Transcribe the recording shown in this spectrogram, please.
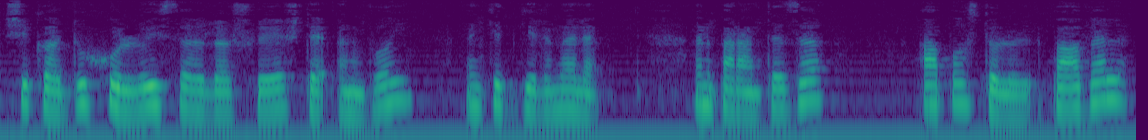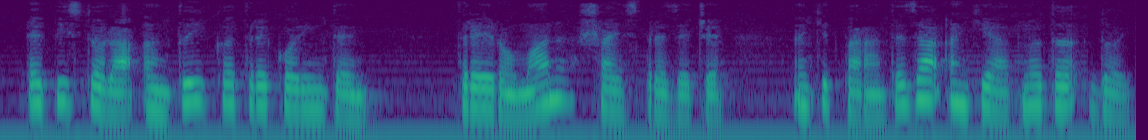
și că Duhul lui se lășluiește în voi? Închid ghilimele. În paranteză, Apostolul Pavel, Epistola 1 către Corinteni. 3 Roman 16. Închid paranteza, încheiat notă 2.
